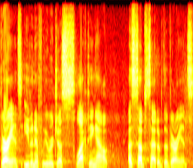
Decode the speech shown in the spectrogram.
variants, even if we were just selecting out a subset of the variants.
